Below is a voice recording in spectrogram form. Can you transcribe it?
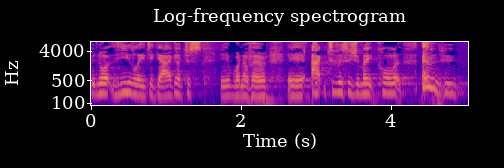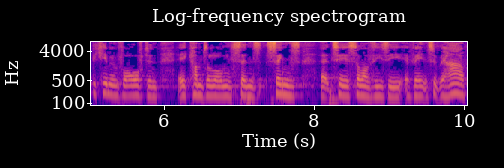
but not the Lady Gaga, just uh, one of our uh, activists, as you might call it, who became involved and uh, comes along and sings, sings at uh, some of these uh, events that we have.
